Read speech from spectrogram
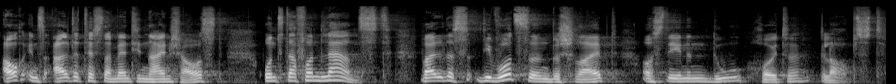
auch ins Alte Testament hineinschaust und davon lernst, weil das die Wurzeln beschreibt, aus denen du heute glaubst.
